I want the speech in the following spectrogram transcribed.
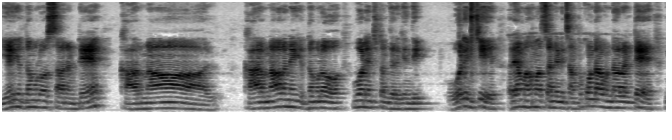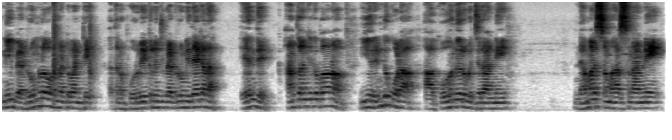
ఏ యుద్ధంలో వస్తారంటే కార్నాల్. కార్నాల్ అనే యుద్ధంలో ఓడించడం జరిగింది. ఓడించి అరే మహమ్మద్ సార్ నేను చంపకుండా ఉండాలంటే నీ బెడ్రూమ్లో ఉన్నటువంటి అతని పూర్వీకుల నుంచి బెడ్రూమ్ ఇదే కదా. ఏంది? ఆంతరంగిక భవనం. ఈ రెండు కూడా ఆ కోహనూరు వజ్రాన్ని నెమల సింహాసనాన్ని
